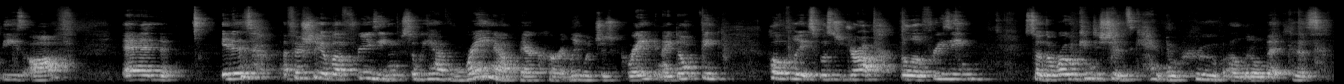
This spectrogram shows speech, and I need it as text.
these off and it is officially above freezing, so we have rain out there currently, which is great, and I don't think, hopefully it's supposed to drop below freezing, so the road conditions can improve a little bit, because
